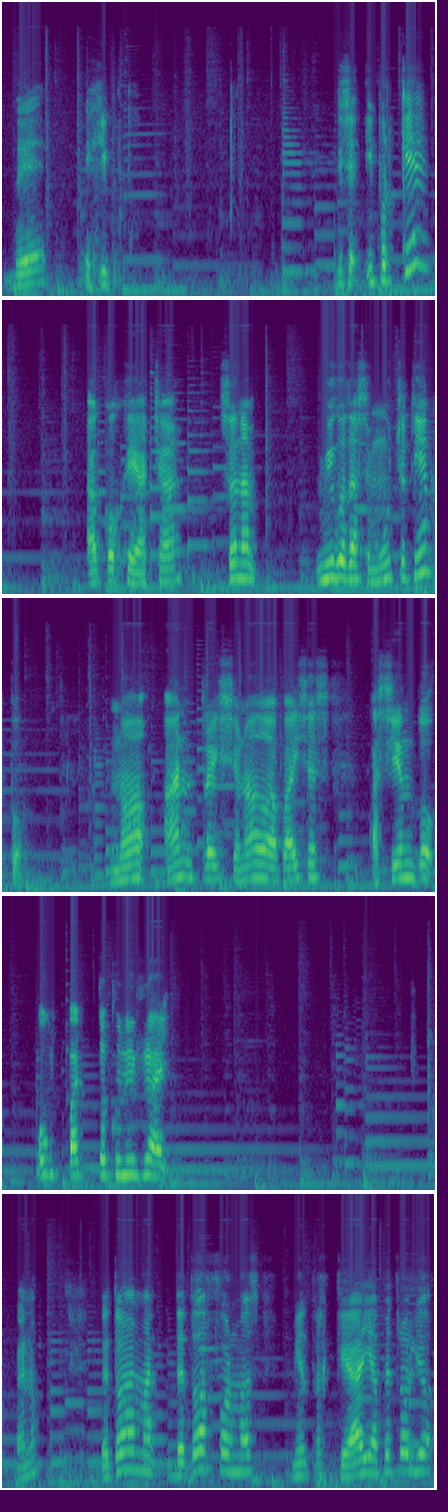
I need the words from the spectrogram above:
de Egipto. Dice, ¿y por qué acoge a Cha? Son amigos de hace mucho tiempo. No han traicionado a países haciendo un pacto con Israel. Bueno, de de todas formas, mientras que haya petróleo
